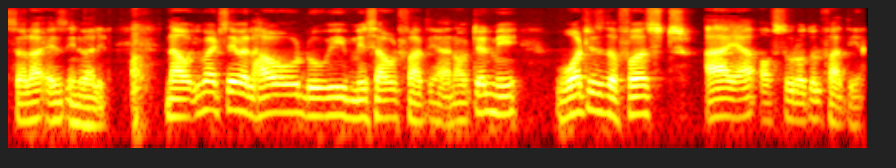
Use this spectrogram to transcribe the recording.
salah is invalid. Now you might say, well, how do we miss out Fatiha? Now tell me, what is the first ayah of Surah Al-Fatiha?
